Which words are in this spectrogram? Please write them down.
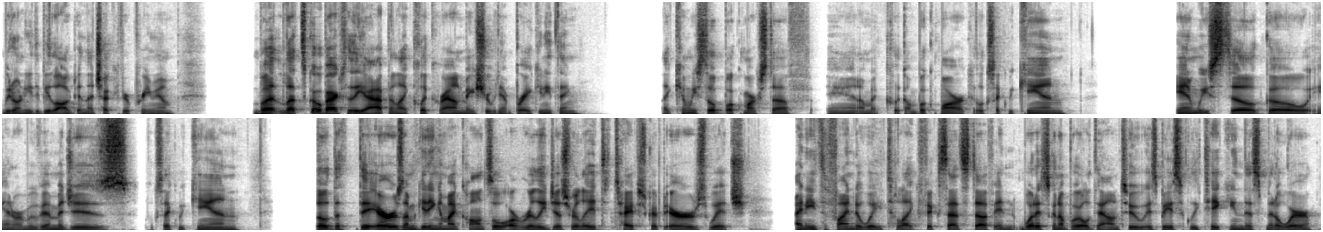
We don't need to be logged in to check if you're premium. But let's go back to the app and like click around, make sure we didn't break anything. Like, can we still bookmark stuff? And I'm gonna click on bookmark. It looks like we can. Can we still go and remove images? Looks like we can. So the, the errors I'm getting in my console are really just related to TypeScript errors, which I need to find a way to like fix that stuff. And what it's gonna boil down to is basically taking this middleware,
